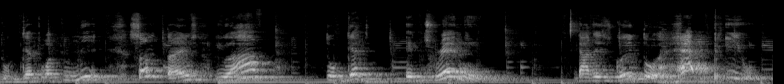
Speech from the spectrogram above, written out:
to get what you need? Sometimes you have to get a training that is going to help you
